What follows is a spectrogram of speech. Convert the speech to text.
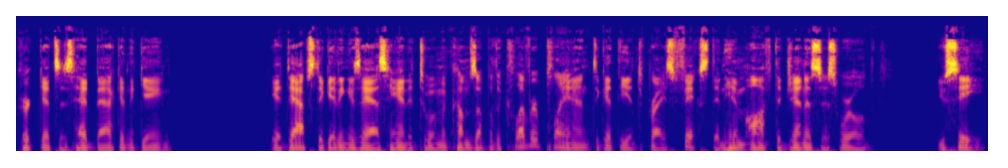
Kirk gets his head back in the game. He adapts to getting his ass handed to him and comes up with a clever plan to get the Enterprise fixed and him off the Genesis world you see,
